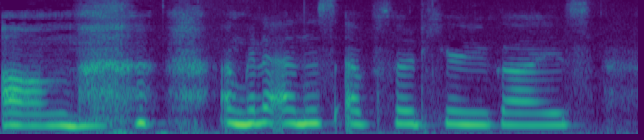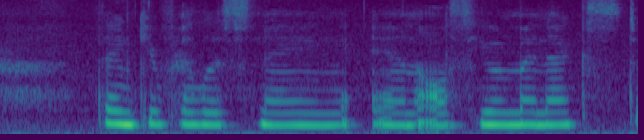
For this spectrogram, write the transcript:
Um, I'm gonna end this episode here, you guys. Thank you for listening, and I'll see you in my next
